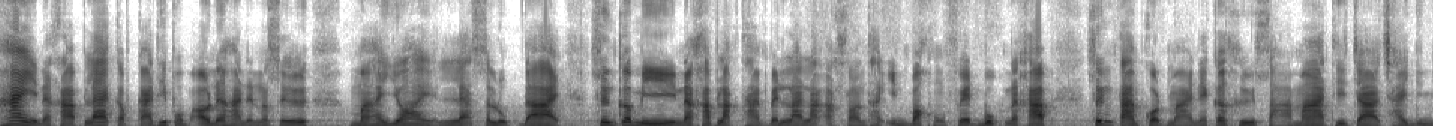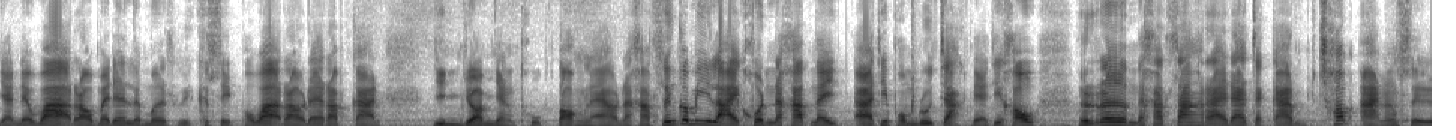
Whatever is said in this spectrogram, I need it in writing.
ให้นะครับแลกกับการที่ผมเอาเนื้อหาในหนังสือมาย่อยและสรุปได้ ซึ่งก็มีนะครับหลักฐานเป็นลายลักษณ์อักษรทางอินบ็อกซ์ของ Facebook นะครับซึ่งตามกฎหมายเนี่ยก็คือสามารถที่จะใช้ยืนยันได้ว่าเราไม่ได้ละเมิดลิขสิทธิ์เพราะว่าเราได้รับการยินยอมอย่างถูกต้องแล้วนะครับซึ่งก็มีหลายคนนะครับในที่ผมรู้จักเนี่ยที่เขาเริ่มนะครับสร้างรายได้จากการชอบอ่านหนังสือ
